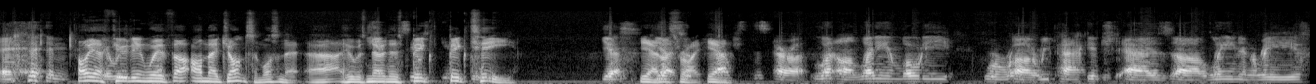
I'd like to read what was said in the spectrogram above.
And Oh yeah, feuding with uh, Ahmed Johnson, wasn't it? Uh, who was known as Big Big T. Yes. Yeah, that's so right, yeah. that this era. Le- uh, Lenny and Lodi were uh, repackaged as uh, Lane and Rave.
